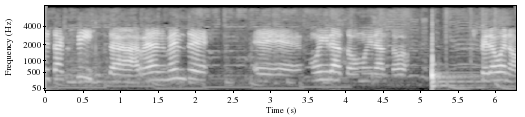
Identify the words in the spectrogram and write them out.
de taxista, realmente eh, muy grato, muy grato. Pero bueno,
